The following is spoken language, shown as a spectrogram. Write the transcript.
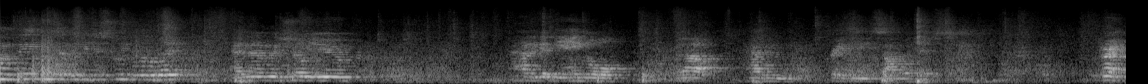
some things that we can just tweak a little bit, and then I'm going to show you how to get the angle without having crazy solid hips. Alright,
